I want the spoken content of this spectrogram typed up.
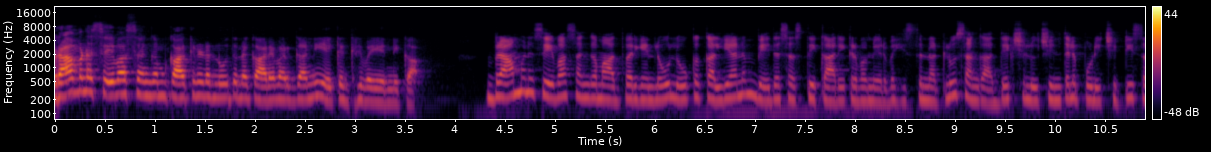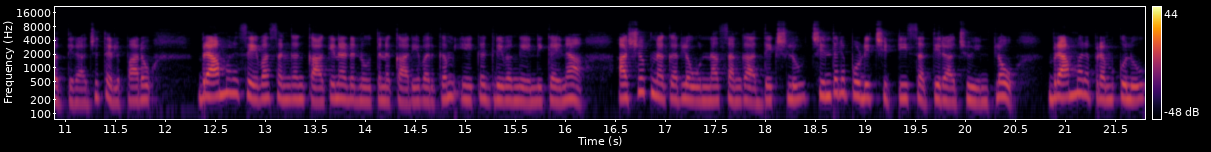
బ్రాహ్మణ సేవా సంఘం కాకినాడ నూతన కార్యవర్గాన్ని ఏకగ్రీవ ఎన్నిక. బ్రాహ్మణ సేవా సంఘం ఆధ్వర్యంలో లోక కళ్యాణం వేదసస్తి కార్యక్రమం నిర్వహిస్తున్నట్లు సంఘ అధ్యక్షులు చింతలపూడి చిట్టి సత్యరాజు తెలిపారు. బ్రాహ్మణ సేవా సంఘం కాకినాడ నూతన కార్యవర్గం ఏకగ్రీవంగా ఎన్నికైన అశోక్ నగర్లో ఉన్న సంఘ అధ్యక్షులు చింతలపూడి చిట్టి సత్యరాజు ఇంట్లో బ్రాహ్మణ ప్రముఖులు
